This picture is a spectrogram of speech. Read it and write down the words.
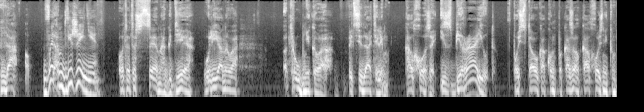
Да. в Да. этом движении. Вот эта сцена, где Ульянова Трубникова председателем колхоза избирают после того, как он показал колхозникам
